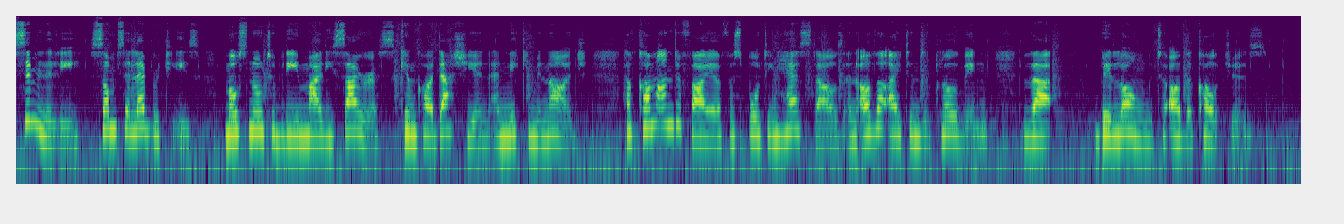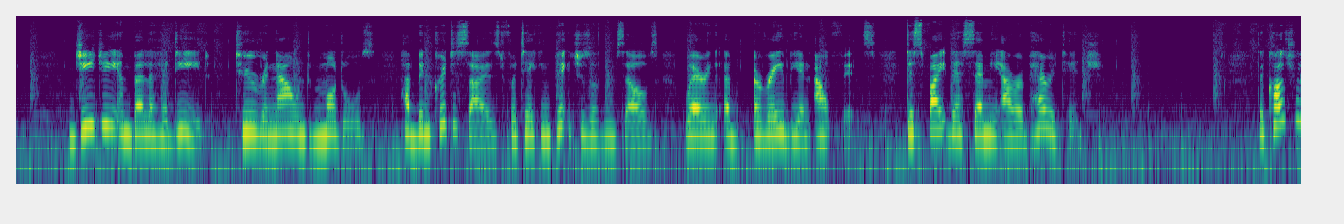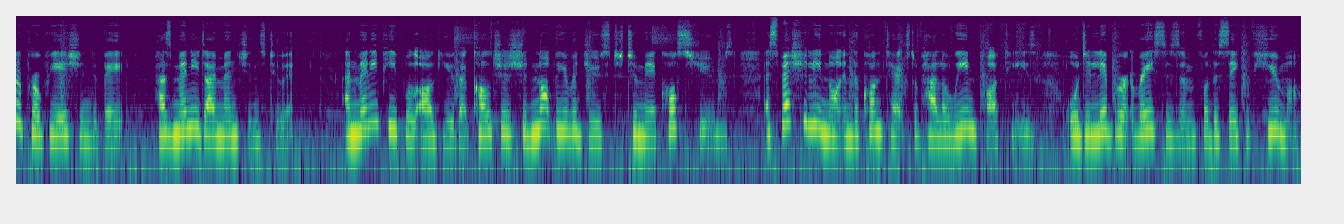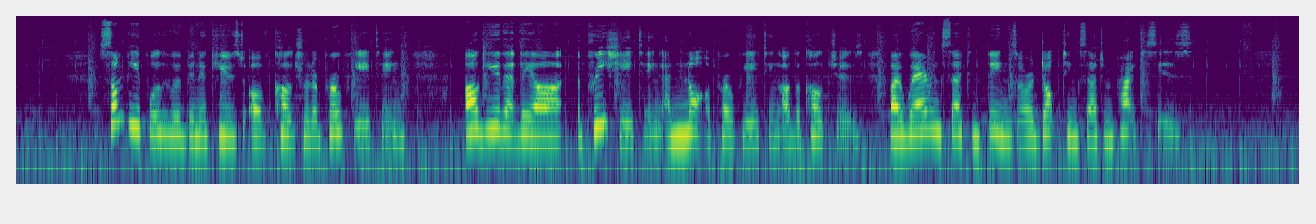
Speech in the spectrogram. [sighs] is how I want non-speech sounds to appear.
Similarly, some celebrities, most notably Miley Cyrus, Kim Kardashian, and Nicki Minaj, have come under fire for sporting hairstyles and other items of clothing that belong to other cultures. Gigi and Bella Hadid, two renowned models, have been criticized for taking pictures of themselves wearing Arabian outfits, despite their semi Arab heritage. The cultural appropriation debate has many dimensions to it, and many people argue that cultures should not be reduced to mere costumes, especially not in the context of Halloween parties or deliberate racism for the sake of humour. Some people who have been accused of cultural appropriating argue that they are appreciating and not appropriating other cultures by wearing certain things or adopting certain practices.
